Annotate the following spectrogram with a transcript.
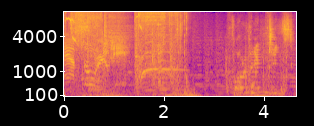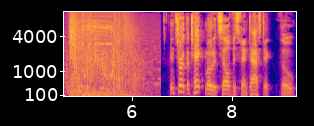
Absolutely. For vengeance. In short, the tank mode itself is fantastic, though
